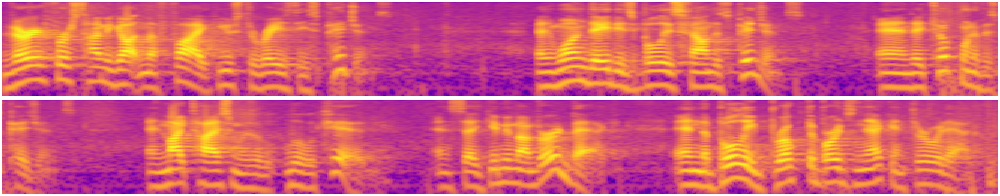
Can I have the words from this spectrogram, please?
The very first time he got in the fight, he used to raise these pigeons. And one day, these bullies found his pigeons, and they took one of his pigeons. And Mike Tyson was a little kid and said, Give me my bird back. And the bully broke the bird's neck and threw it at him.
